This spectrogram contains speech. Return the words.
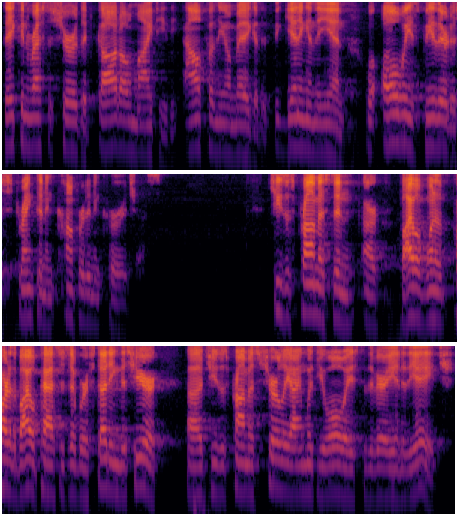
They can rest assured that God Almighty, the Alpha and the Omega, the beginning and the end, will always be there to strengthen and comfort and encourage us. Jesus promised in our Bible, one of the part of the Bible passage that we're studying this year, uh, Jesus promised, Surely I am with you always to the very end of the age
